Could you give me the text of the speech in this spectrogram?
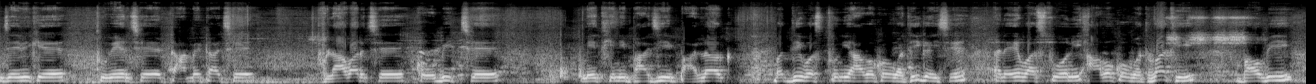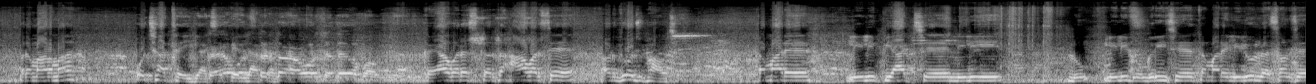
જેવી કે તુવેર છે, ટામેટાં છે, ફ્લાવર છે, કોબીજ છે મેથીની ભાજી પાલક બધી વસ્તુની આવકો વધી ગઈ છે અને એ વસ્તુઓની આવકો વધવાથી ભાવ બી પ્રમાણમાં ઓછા થઈ ગયા છે પહેલા. ગયા વર્ષ કરતાં આ વર્ષે અડધો જ ભાવ છે. તમારે લીલી પ્યાજ છે લીલી લીલી ડુંગળી છે તમારે લીલું લસણ છે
